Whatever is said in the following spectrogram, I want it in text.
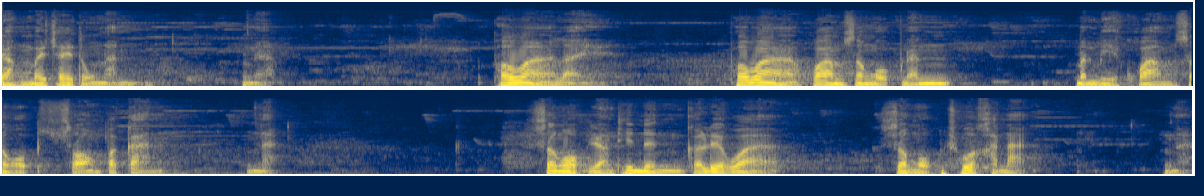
ยังไม่ใช่ตรงนั้นนะเพราะว่าอะไร เพราะว่าความสงบนั้นมันมีความสงบสองประการนะสงบอย่างที่หนึ่งก็เรียกว่า สงบชั่วขณะนะ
